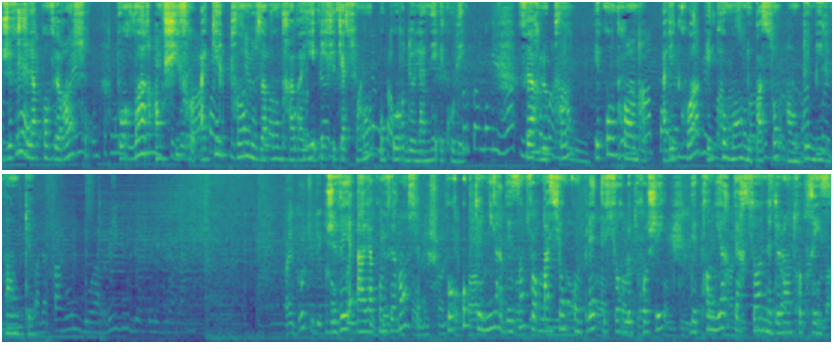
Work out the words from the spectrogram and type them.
Je vais à la conférence pour voir en chiffres à quel point nous avons travaillé efficacement au cours de l'année écoulée, faire le point et comprendre avec quoi et comment nous passons en 2022. Je vais à la conférence pour obtenir des informations complètes sur le projet des premières personnes de l'entreprise,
